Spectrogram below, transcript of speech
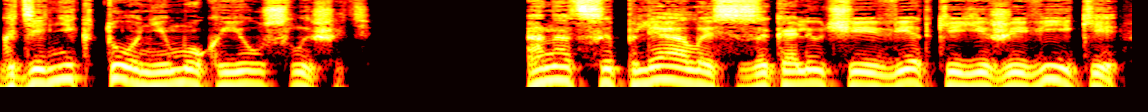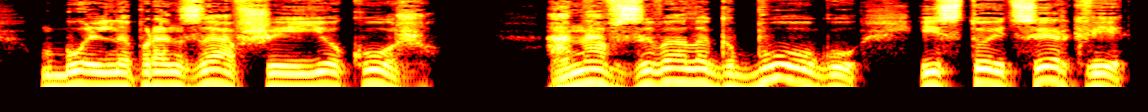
где никто не мог ее услышать. Она цеплялась за колючие ветки ежевики, больно пронзавшие ее кожу. Она взывала к Богу из той церкви,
